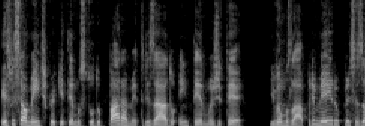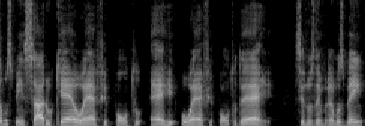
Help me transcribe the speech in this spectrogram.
especialmente porque temos tudo parametrizado em termos de t. E vamos lá, primeiro precisamos pensar o que é o f.r ou f.dr. Se nos lembramos bem,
